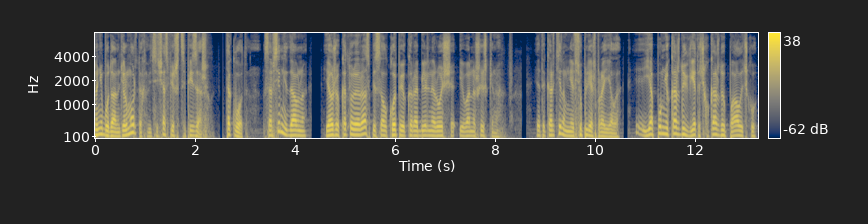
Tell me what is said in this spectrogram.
Но не буду о натюрмортах, ведь сейчас пишется пейзаж. Так вот, совсем недавно я уже в который раз писал копию корабельной рощи Ивана Шишкина. Эта картина мне всю плешь проела, я помню каждую веточку, каждую палочку.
